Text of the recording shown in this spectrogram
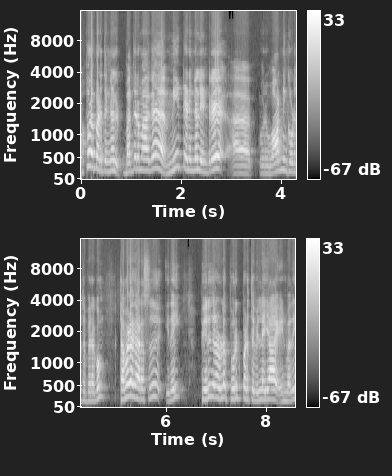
அப்புறப்படுத்துங்கள் பத்திரமாக மீட்டெடுங்கள் என்று ஒரு வார்னிங் கொடுத்த பிறகும் தமிழக அரசு இதை பெரிதளவில் பொருட்படுத்தவில்லையா என்பதை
